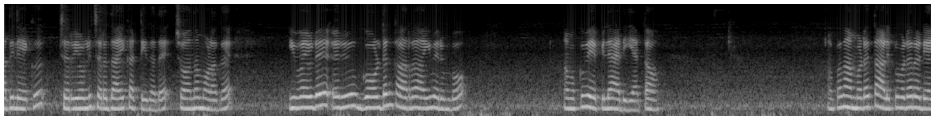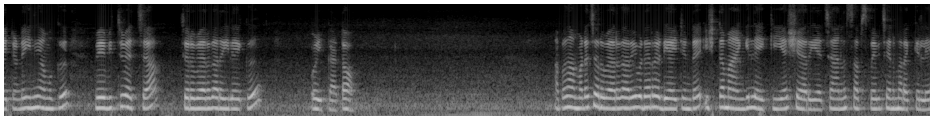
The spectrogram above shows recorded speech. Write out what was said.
അതിലേക്ക് ചെറിയ ഉള്ളി ചെറുതായി കട്ട് ചെയ്തത്. ചുവന്ന മുളക്. ഇവയുടെ ഒരു ഗോൾഡൻ കളർ ആയി വരുമ്പോൾ നമുക്ക് വേപ്പില ആഡ് ചെയ്യാം കേട്ടോ. അപ്പോൾ നമ്മുടെ താളിപ്പ് ഇവിടെ റെഡി ആയിട്ടുണ്ട്. ഇനി നമുക്ക് വേവിച്ച് വെച്ച ചെറുപയർ കറിയിലേക്ക് ഒഴിക്കാം കേട്ടോ. അപ്പോൾ നമ്മുടെ ചെറുപയർ കറി ഇവിടെ റെഡി ആയിട്ടുണ്ട്. ഇഷ്ടമായെങ്കിൽ ലൈക്ക് ചെയ്യുക ഷെയർ ചെയ്യുക. ചാനൽ സബ്സ്ക്രൈബ് ചെയ്യാൻ മറക്കല്ലേ?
